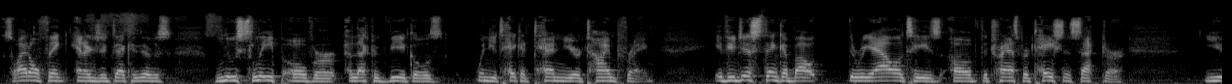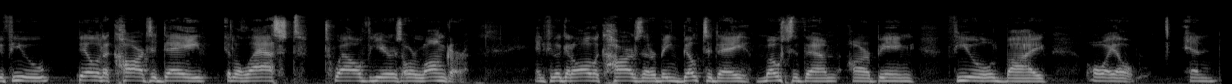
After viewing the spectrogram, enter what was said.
So I don't think energy executives lose sleep over electric vehicles when you take a 10 year time frame. If you just think about the realities of the transportation sector, you, if you build a car today, it'll last 12 years or longer. And if you look at all the cars that are being built today, most of them are being fueled by oil, and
